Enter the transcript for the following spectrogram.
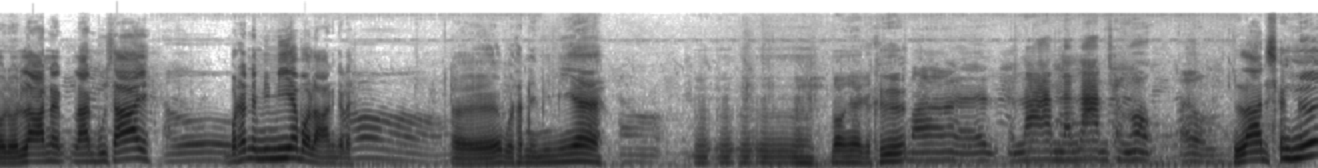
อืมโดดๆลานน่ะลานผู้ชายเออบ่ทันได้มีเมียบ่หลานก็ได้ อ๋อเออบ่ทันได้มีเมียเอออืมอืมอืมอืมอืมบอกไงก็คือมาลานละลานชะงอกเออลานสะเงื้อ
